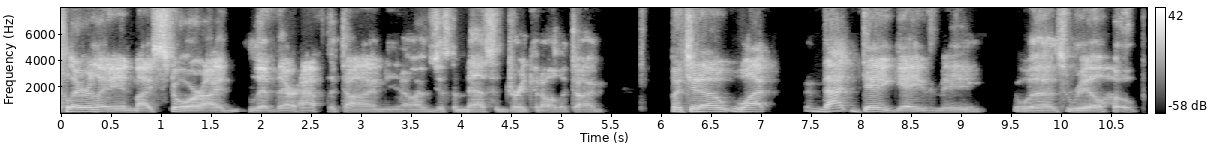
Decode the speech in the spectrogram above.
clearly in my store, I lived there half the time. You know, I was just a mess and drinking all the time. But you know what that day gave me was real hope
